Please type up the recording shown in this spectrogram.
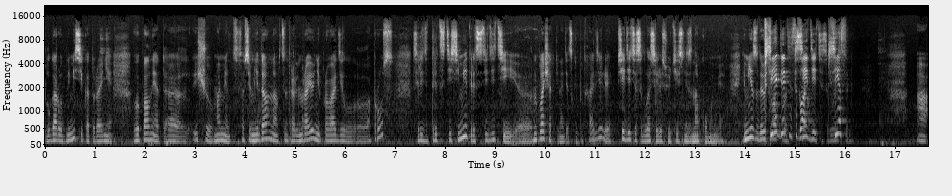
благородной миссии, которую они выполняют. Э, Еще момент. Совсем недавно в Центральном районе проводил э, опрос среди 37-30 детей. Э, на площадке на детской подходили. Все дети согласились уйти с незнакомыми. И мне задают Все вопрос. дети согласились? Все дети согласились. Все... А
